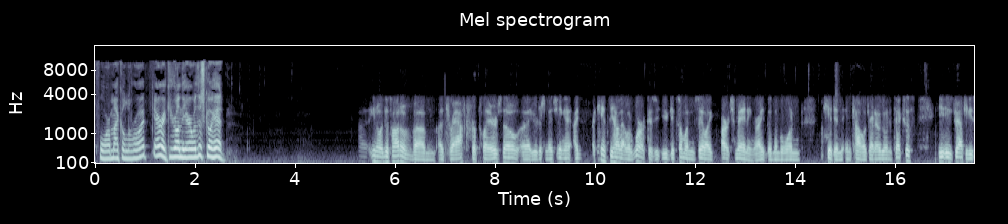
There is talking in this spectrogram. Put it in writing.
for Michael LeRoy. Eric, you're on the air with us. Go ahead. You know, the thought of um, a draft for players, though, uh, you were just mentioning it, I, I can't see how that would work because you, you get someone, say, like Arch Manning, right, the number one kid in, in college right now going to Texas. He, he's drafted. He's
